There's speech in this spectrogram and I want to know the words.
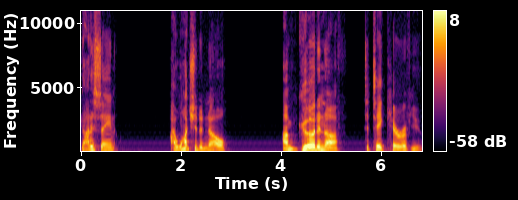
God is saying, I want you to know I'm good enough to take care of you.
